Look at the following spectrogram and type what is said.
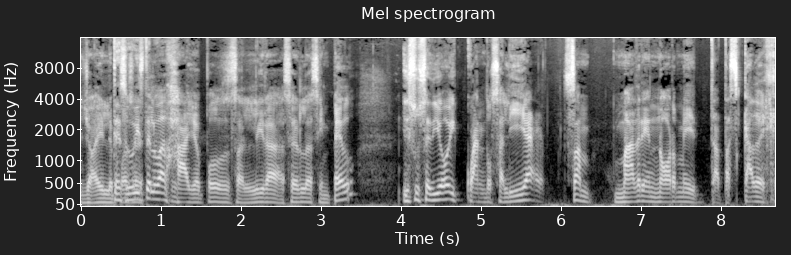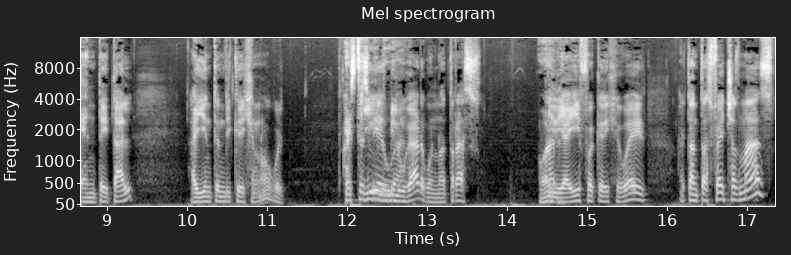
yo ahí le Te puedo subiste hacer- el bajo. Ajá, yo puedo salir a hacerla sin pedo. Y sucedió, y cuando salía esa madre enorme, atascada de gente y tal, ahí entendí que dije, no, güey, Este aquí es mi lugar. güey, no atrás. Órale. Y de ahí fue que dije, güey, hay tantas fechas más,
